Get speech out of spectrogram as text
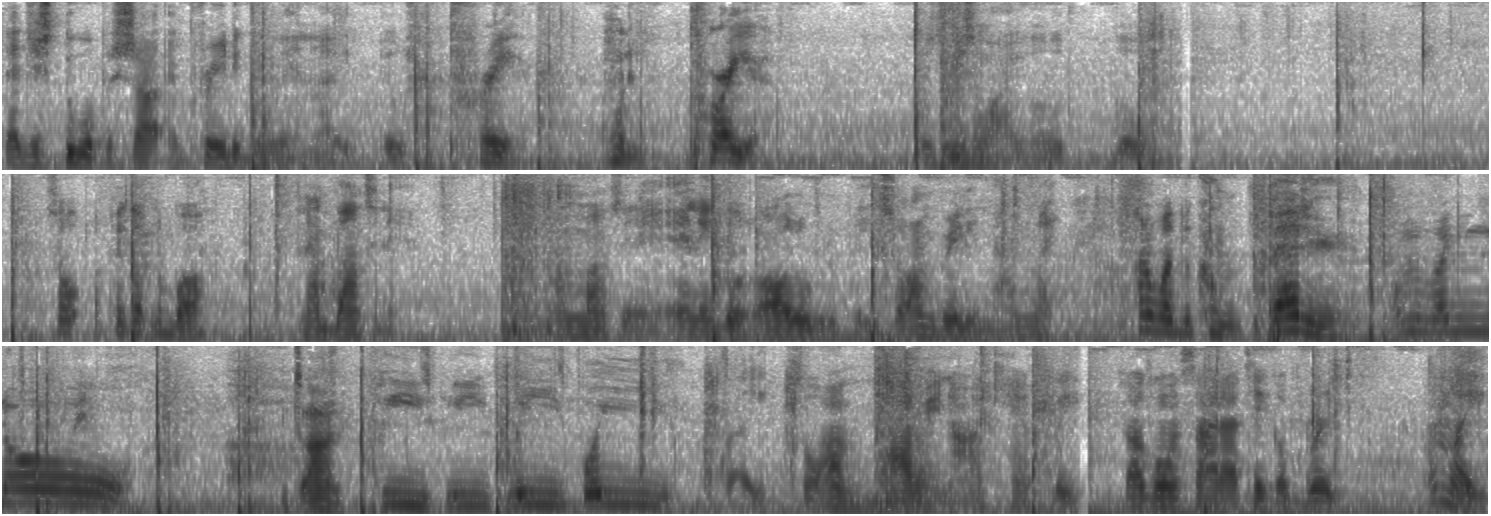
that just threw up a shot and prayed to go in. Like, it was prayer. Only prayer was the reason why I go, go in. So, I pick up the ball. And I'm bouncing it. I'm bouncing it. And it goes all over the place. So, I'm really mad. I'm like, how do I become better? I'm like, no. It's on. Please, please, please, please. Like, so I'm mad right now. I can't play. So I go inside. I take a break. I'm like,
